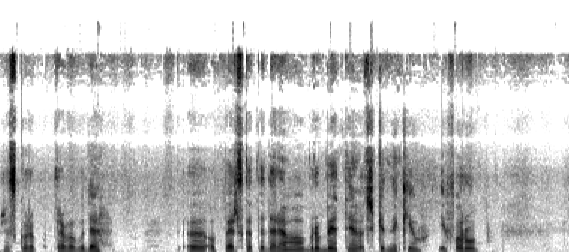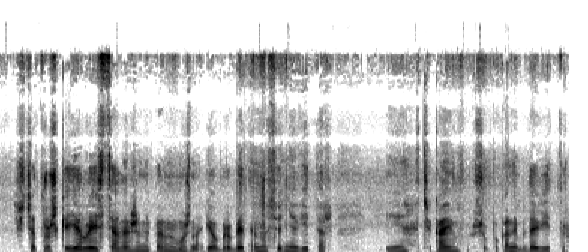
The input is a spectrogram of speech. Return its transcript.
Вже скоро треба буде е, обперскати дерева, обробити від шкідників і хвороб. Ще трошки є листя, але вже напевно можна і обробити. Ну, сьогодні вітер і чекаємо, що поки не буде вітру,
